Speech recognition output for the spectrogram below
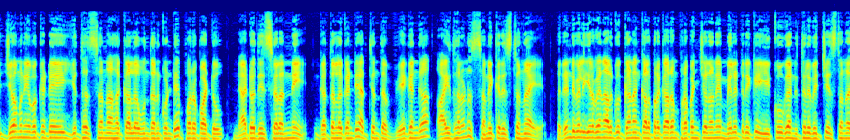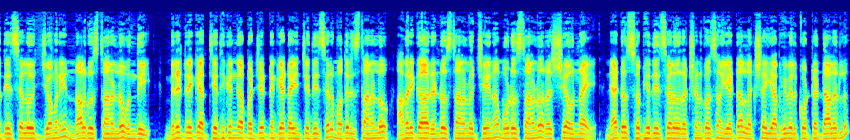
జర్మనీ ఒక్కటే యుద్ధ సన్నాహకాల్లో ఉందనుకుంటే పొరపాటు. నాటో దేశాలన్నీ గతంలో కంటే అత్యంత వేగంగా ఆయుధాలను సమీకరిస్తున్నాయి. రెండు వేల ఇరవై నాలుగు గణాంకాల ప్రకారం ప్రపంచంలోనే మిలిటరీకి ఎక్కువగా నిధులు వెచ్చేస్తున్న దేశాల్లో జర్మనీ నాలుగో స్థానంలో ఉంది. మిలిటరీకి అత్యధికంగా బడ్జెట్ను కేటాయించే దేశాలు మొదటి స్థానంలో అమెరికా రెండో స్థానంలో చైనా మూడో స్థానంలో రష్యా ఉన్నాయి. నాటో సభ్య దేశాలు రక్షణ కోసం ఏటా లక్ష యాభై వేల కోట్ల డాలర్లు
